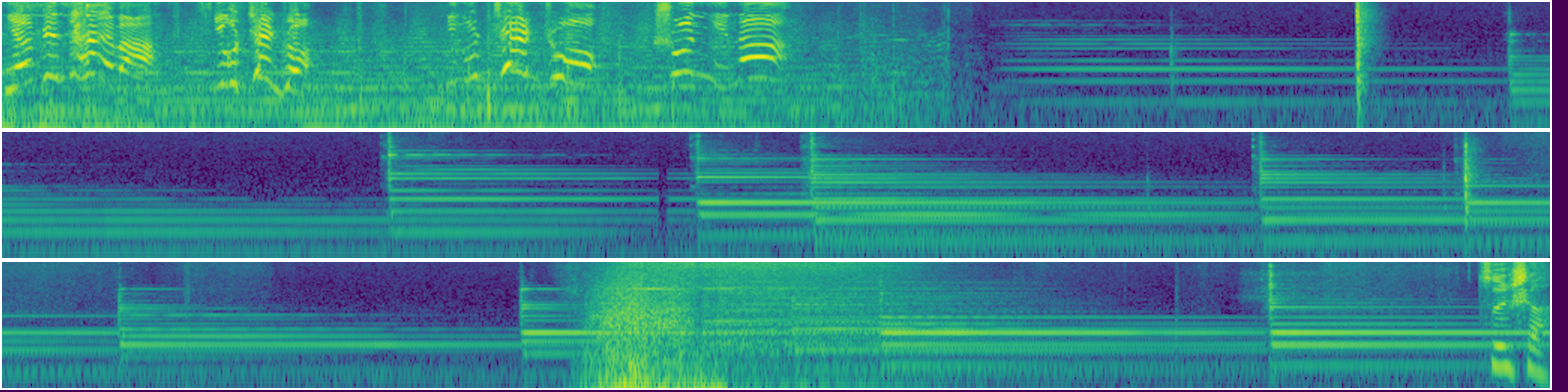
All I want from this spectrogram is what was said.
你要变态吧？你给我站住！你给我站住！说你呢！尊上，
